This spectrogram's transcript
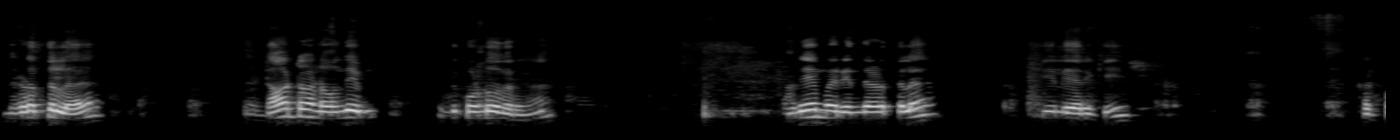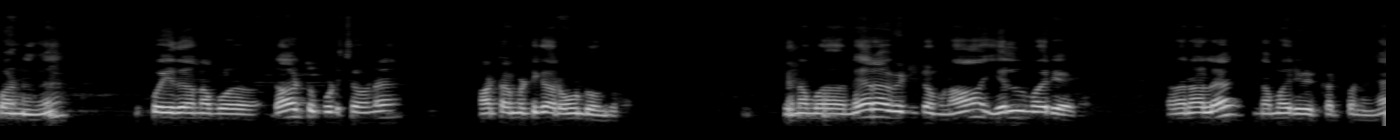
இந்த இடத்துல இந்த டாட்டாண்டை வந்து இப்படி கொண்டு வந்துருங்க. அதே மாதிரி இந்த இடத்துல கீழே இறக்கி கட் பண்ணுங்க. இப்போ இதை நம்ம டாட்டு பிடிச்சோடனே ஆட்டோமேட்டிக்காக ரவுண்டு வந்துடும் இது நம்ம நேராக வெட்டிட்டோம்னா எல் மாதிரி ஆகிடும் அதனால் இந்த மாதிரி கட் பண்ணுங்க.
